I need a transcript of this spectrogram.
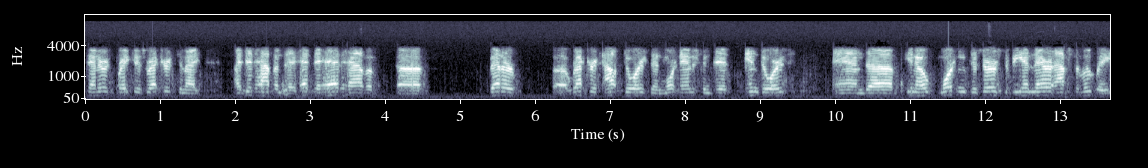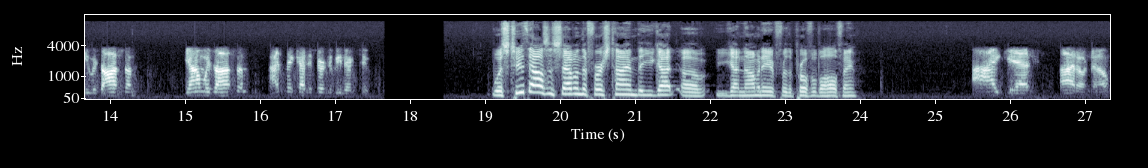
Stenerud and break his records, and I I did happen to head to head have a uh, better uh, record outdoors than Morten Andersen did indoors. And uh, you know, Morten deserves to be in there. Absolutely, he was awesome. Jan was awesome. I think I deserve to be there too. Was 2007 the first time that you got uh, you got nominated for the Pro Football Hall of Fame? I guess. I don't know.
